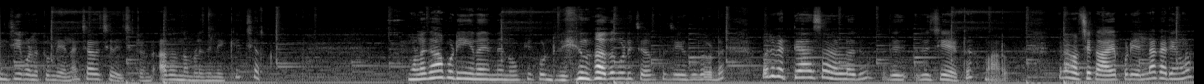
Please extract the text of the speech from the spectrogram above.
ഇഞ്ചി വെളുത്തുള്ളി എല്ലാം ചതച്ച് വെച്ചിട്ടുണ്ട്. അതും നമ്മളിതിലേക്ക് ചേർക്കും. മുളകാപ്പൊടി ഇങ്ങനെ എന്നെ നോക്കിക്കൊണ്ടിരിക്കുന്നു. അതും കൂടി ചേർത്ത് ചെയ്തതുകൊണ്ട് ഒരു വ്യത്യാസമുള്ളൊരു രുചിയായിട്ട് മാറും. പിന്നെ കുറച്ച് കായപ്പൊടി എല്ലാ കാര്യങ്ങളും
